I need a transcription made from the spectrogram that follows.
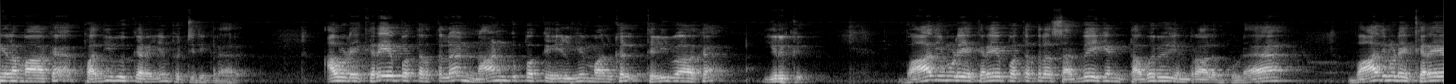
நிலமாக பதிவு கரையும் பெற்றிருக்கிறார். அவருடைய கிரைய பத்திரத்தில் நான்கு பக்க எல்கிமால்கள் தெளிவாக இருக்குது வாதினுடைய கிரையப்பத்திரத்தில் சர்வேகன் சர்வே எண் தவறு என்றாலும் கூட வாதினுடைய கிரைய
